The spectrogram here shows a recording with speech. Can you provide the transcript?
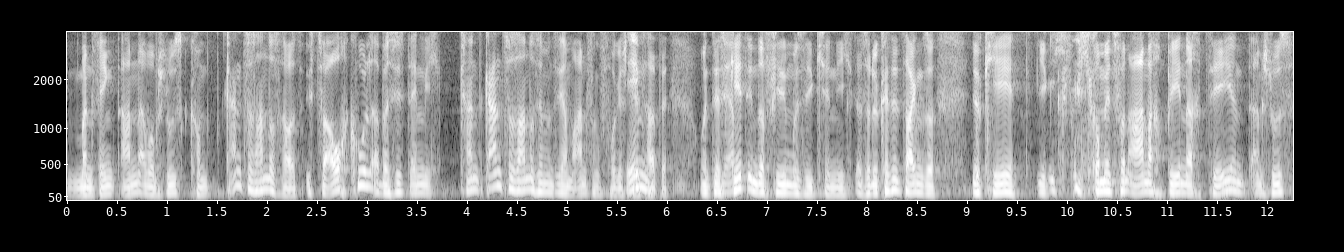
man fängt an, aber am Schluss kommt ganz was anderes raus. Ist zwar auch cool, aber es ist eigentlich ganz was anderes, wenn man sich am Anfang vorgestellt Eben. hatte. Und das Ja. geht in der Filmmusik ja nicht. Also du kannst jetzt sagen so, okay, ich, ich komme jetzt von A nach B nach C und am Schluss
